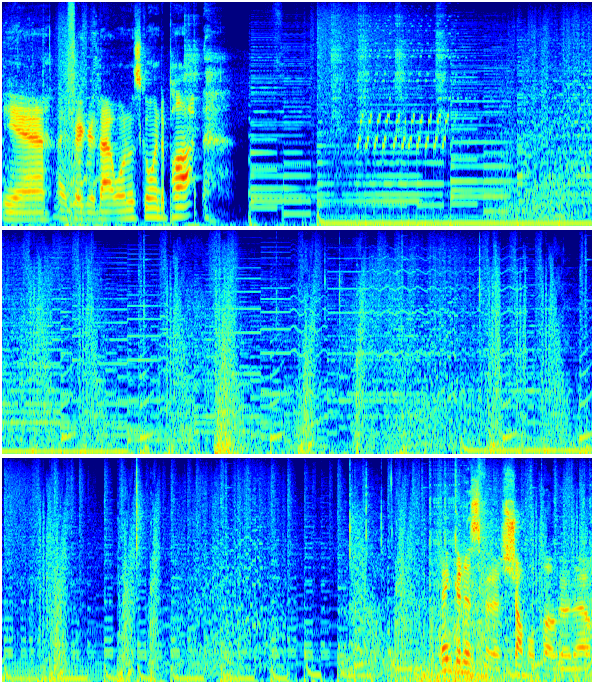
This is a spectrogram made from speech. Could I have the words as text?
Yeah, I figured that one was going to pot. Thank goodness for the shovel pogo, though.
